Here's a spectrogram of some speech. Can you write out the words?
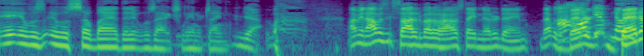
it, it was it was so bad that it was actually entertaining. yeah. I mean, I was excited about Ohio State and Notre Dame. That was a I- better, I'll give Notre better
